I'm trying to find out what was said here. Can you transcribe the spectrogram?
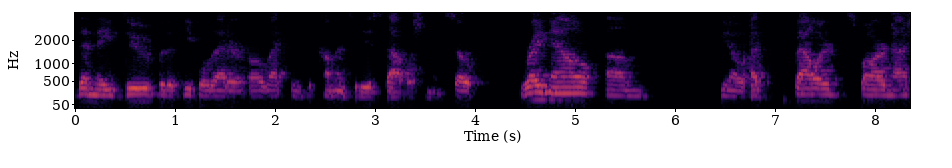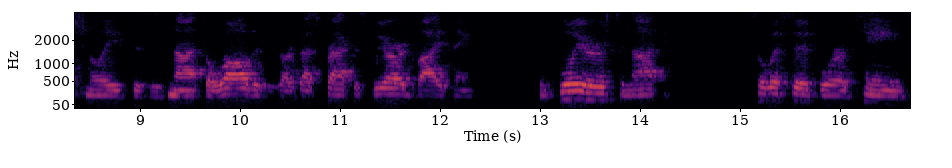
than they do for the people that are, electing to come into the establishment. So right now, um, you know, at Ballard Spahr nationally, this is not the law. This is our best practice. We are advising employers to not solicit or obtain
